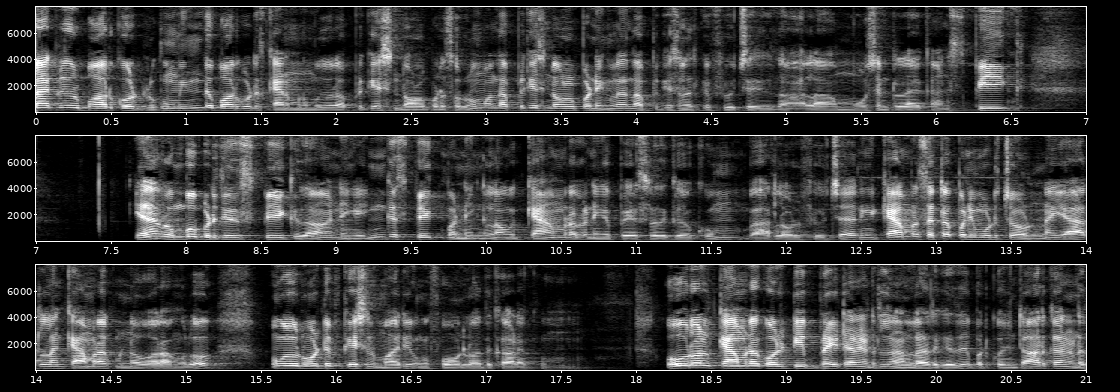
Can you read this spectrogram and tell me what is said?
பேக்கில் ஒரு பார் கோட் இருக்கும். இந்த பார் கோடை ஸ்கேன் பண்ணும்போது ஒரு அப்ளிகேஷன் டவுன்லோட் பண்ண சொல்லுவோம் அந்த அப்ளிகேஷன் டவுன்லோட் பண்ணிங்களா அந்த அப்ளிகேஷன் இருக்க ஃபியூச்சர் இதுதான். Alarm motion track and speak எனக்கு ரொம்ப பிடிச்சது ஸ்பீக் தான். நீங்கள் இங்கே ஸ்பீக் பண்ணிங்களா உங்கள் கேமராவில் நீங்கள் பேசுகிறதுக்கு இருக்கும். வேறு லெவல் ஃபியூச்சர் நீங்கள் கேமரா செட்டப் பண்ணி முடிச்ச உடனே யாரெல்லாம் கேமராக்கு முன்னே வராங்களோ உங்களுக்கு நோட்டிஃபிகேஷன் மாதிரி உங்கள் ஃபோனில் வந்து கிடக்கும் ஓவரால் கேமரா குவாலிட்டி பிரைட்டான இடத்துல நல்லா இருக்குது. பட் கொஞ்சம் டார்க்கான இடத்துல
